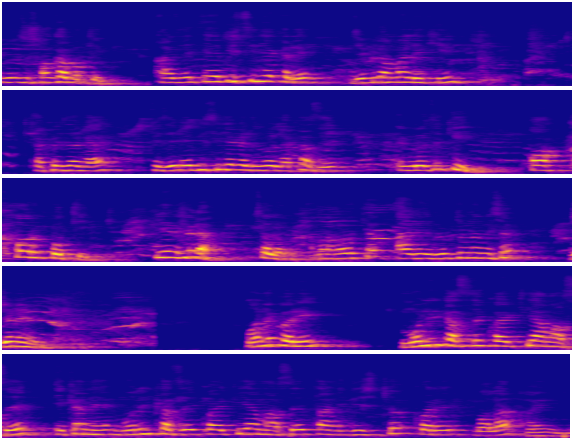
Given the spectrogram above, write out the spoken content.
এগুলো হচ্ছে সংখ্যা প্রতীক। আর যে এ বি সি আকারে যেগুলো আমরা লিখি একই জায়গায় এই যে এবিসি জায়গায় যেগুলো লেখা আছে, এগুলো হচ্ছে কি? অক্ষর প্রতীক। ক্লিয়ার বিষয়টা চলো, আমরা হয়তো আগে গুরুত্বপূর্ণ বিষয়, জেনে নিই। মনে করি মলির কাছে কয়েকটি আম আছে, এখানে মলির কাছে কয়েকটি আম আছে, তা নির্দিষ্ট করে বলা হয়নি।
